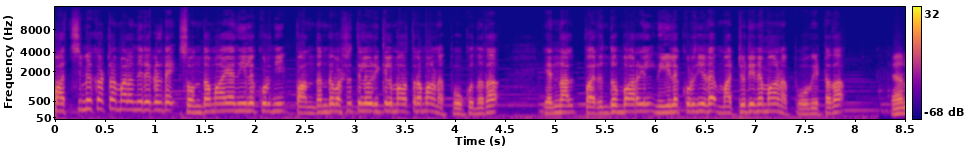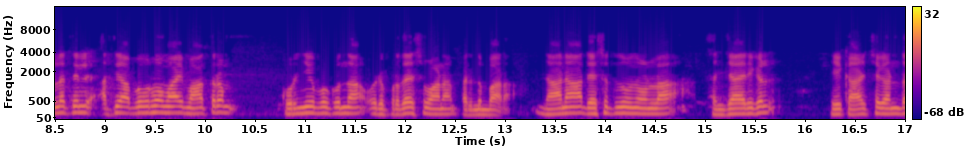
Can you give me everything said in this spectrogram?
പശ്ചിമഘട്ട മലനിരകളുടെ സ്വന്തമായ നീലക്കുറിഞ്ഞി പന്ത്രണ്ട് വർഷത്തിലൊരിക്കൽ മാത്രമാണ് പൂക്കുന്നത്. എന്നാൽ പരുന്തുംപാറയിൽ നീലക്കുറിഞ്ഞിയുടെ മറ്റൊരിനമാണ് പൂവിട്ടത്. കേരളത്തിൽ അത്യപൂർവമായി മാത്രം കുറിഞ്ഞു പൂക്കുന്ന ഒരു പ്രദേശമാണ് പരുന്തുംപാറ നാനാ ദേശത്തു നിന്നുള്ള സഞ്ചാരികൾ ഈ കാഴ്ച കണ്ട്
